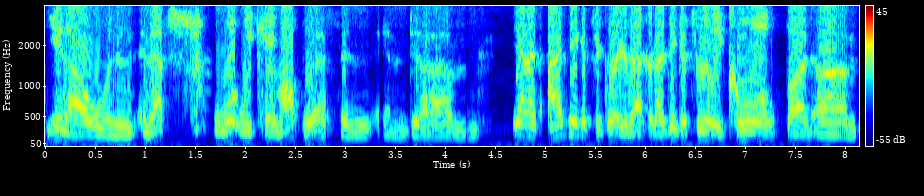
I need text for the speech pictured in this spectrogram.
you know, and, and that's what we came up with. And, and um, yeah, I, I think it's a great record. I think it's really cool, but um,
